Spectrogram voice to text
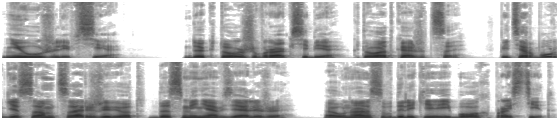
Неужели все? Да кто ж враг себе? Кто откажется? Петербурге сам царь живет, да с меня взяли же. А у нас вдалеке и Бог простит.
